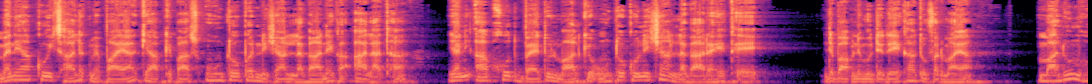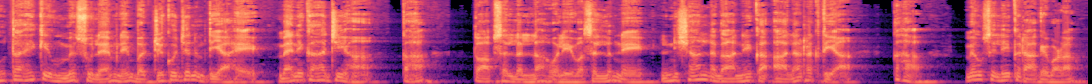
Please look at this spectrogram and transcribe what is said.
میں نے آپ کو اس حالت میں پایا کہ آپ کے پاس اونٹوں پر نشان لگانے کا آلہ تھا یعنی آپ خود بیت المال کے اونٹوں کو نشان لگا رہے تھے۔ جب آپ نے مجھے دیکھا تو فرمایا، معلوم ہوتا ہے کہ ام سلیم نے بچے کو جنم دیا ہے۔ میں نے کہا جی ہاں۔ کہا، تو آپ صلی اللہ علیہ وسلم نے نشان لگانے کا آلہ رکھ دیا۔ کہا میں اسے لے کر آگے بڑھا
